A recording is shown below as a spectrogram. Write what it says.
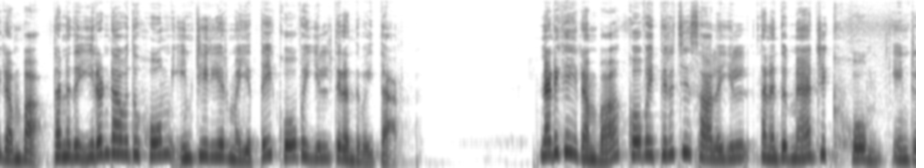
ரம்பா தனது இரண்டாவது ஹோம் இன்டீரியர் மையத்தை கோவையில் திறந்து வைத்தார். நடிகை ரம்பா கோவை திருச்சி சாலையில் தனது மேஜிக் ஹோம் என்ற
